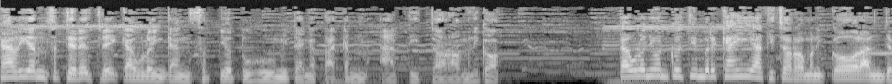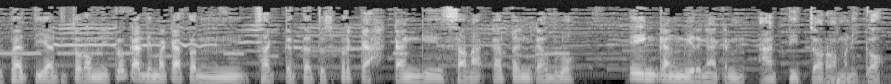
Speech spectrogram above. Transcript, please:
kalian sederek-sederek kawula ingkang setya tuhu midhangetaken adicara menika. Kawula nyuwun Gusti berkahi adicara menika lan jebati adicara menika kanthi makaten saged dados berkah kangge sanak kadang kawula ingkang mirengaken adicara menika.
